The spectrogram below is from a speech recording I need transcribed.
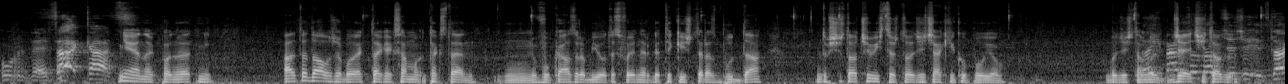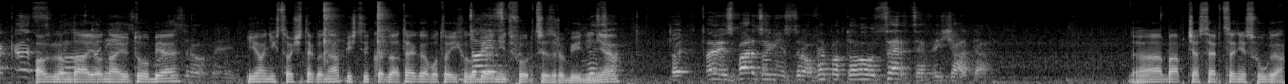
kurde, zakaz! Nie no, jak pełnoletni. Ale to dobrze, bo jak tak jak samo, tak ten mm, WK zrobiło te swoje energetyki, czy teraz Budda, no to przecież to oczywiste, że to dzieciaki kupują. Bo gdzieś tam no dzieci to... zakaz, oglądają to na YouTubie. I oni chcą się tego napić tylko dlatego, bo to ich To ulubieni jest- twórcy zrobili, nie? To, to jest bardzo niezdrowe, bo to serce wysiada. A babcia, serce nie sługa.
